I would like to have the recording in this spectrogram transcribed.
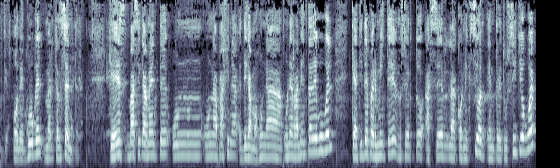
o de Google Merchant Center que es básicamente un, una página, digamos, una, una herramienta de Google que a ti te permite, ¿no es cierto?, hacer la conexión entre tu sitio web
